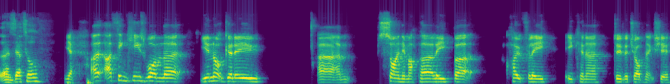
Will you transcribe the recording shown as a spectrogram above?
uh, Zettel. Yeah, I, I think he's one that you're not going to um, sign him up early, but hopefully he can uh, do the job next year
